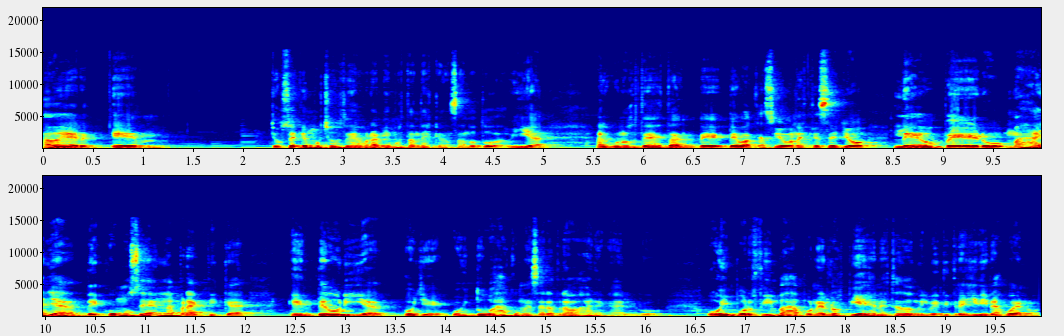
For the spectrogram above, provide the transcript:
A ver, em, yo sé que muchos de ustedes ahora mismo están descansando todavía algunos de ustedes están de, vacaciones, qué sé yo, leo, pero más allá de cómo sea en la práctica, en teoría, oye, hoy tú vas a comenzar a trabajar en algo. Hoy por fin vas a poner los pies en este 2023 y dirás, bueno,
